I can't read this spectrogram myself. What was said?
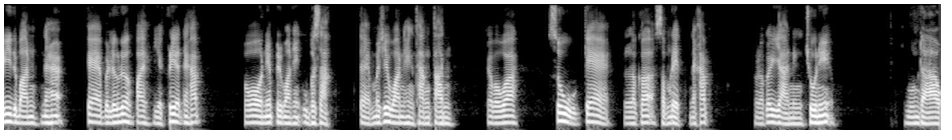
บี้ตะบันนะฮะแก้ไปเรื่องๆไปอย่าเครียดนะครับ เพราะว่าวันนี้เป็นวันแห่งอุปสรรค แต่ไม่ใช่วันแห่งทางตัน ก็แปลว่าสู้แก้แล้วก็สำเร็จนะครับ แล้วก็อีกอย่างหนึ่งช่วงนี้ดวงดาว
